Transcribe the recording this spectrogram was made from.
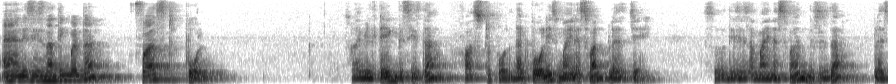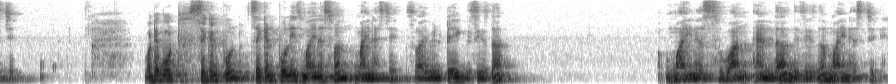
And this is nothing but the first pole. So I will take this is the first pole. That pole is minus 1 plus j. So this is the minus 1 this is the plus j what about second pole? Second pole is minus 1 minus j so I will take this is the minus 1 and the this is the minus j.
